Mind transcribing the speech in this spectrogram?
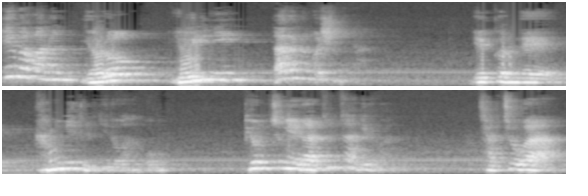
해방하는 여러 요인이 따르는 것입니다. 예컨대 가뭄이 들기도 하고 병충해가 틈타기도 하고 잡초가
